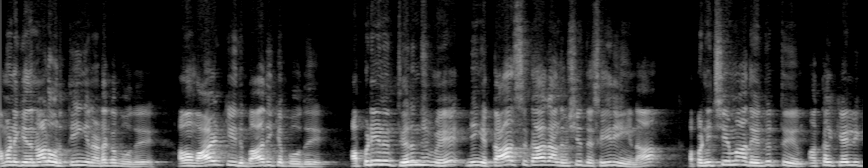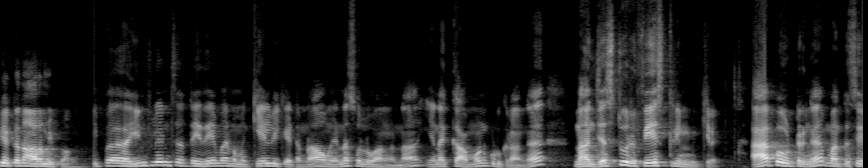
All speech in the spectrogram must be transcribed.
அவனுக்கு இதனால் ஒரு தீங்கு நடக்க போகுது? அவன் வாழ்க்கை இது பாதிக்க போகுது? அப்படின்னு தெரிஞ்சுமே நீங்கள் காசுக்காக அந்த விஷயத்தை செய்கிறீங்கன்னா அப்போ நிச்சயமாக அதை எதிர்த்து மக்கள் கேள்வி கேட்க தான் ஆரம்பிப்பாங்க. இப்போ இன்ஃப்ளூயன்சர்கிட்ட இதே மாதிரி நம்ம கேள்வி கேட்டோம்னா அவங்க என்ன சொல்லுவாங்கன்னா எனக்கு அமௌண்ட் கொடுக்குறாங்க. நான் ஜஸ்ட் ஒரு ஃபேஸ் க்ரீம் விற்கிறேன் ஆப்பை விட்டுருங்க. மற்ற சி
